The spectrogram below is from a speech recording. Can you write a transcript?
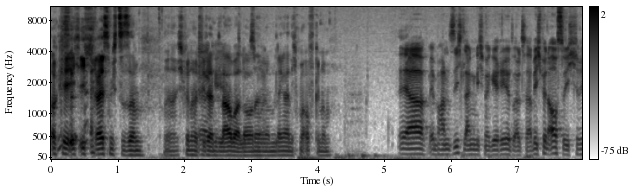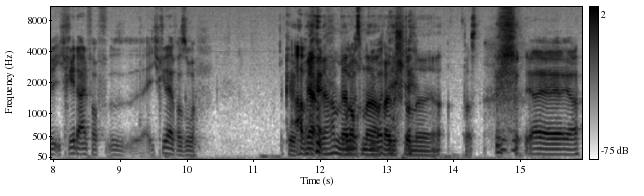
okay, ich, ich reiß mich zusammen. Ja, ich bin heute Ja, wieder okay. in Laberlaune. Wir haben länger nicht mehr aufgenommen. Ja, wir haben sich lange nicht mehr geredet, Alter. Aber ich bin auch so, ich, ich rede einfach, ich rede einfach so. Okay, Aber- wir, wir haben ja noch eine wollten- halbe Stunde. Ja, passt. Ja, ja, ja, ja.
